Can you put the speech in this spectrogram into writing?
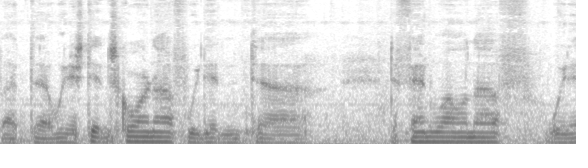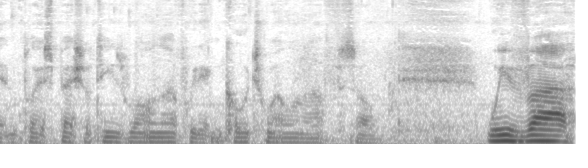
but uh, we just didn't score enough. We didn't uh, defend well enough. We didn't play special teams well enough. We didn't coach well enough. So we've uh,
